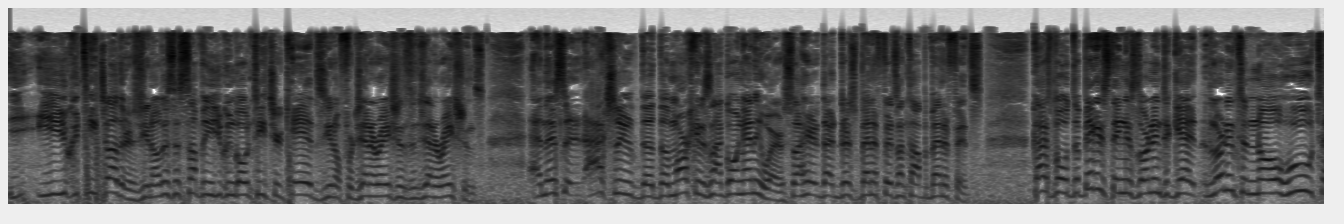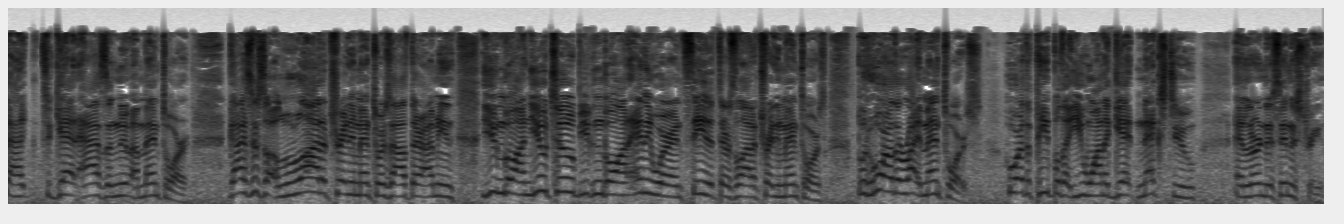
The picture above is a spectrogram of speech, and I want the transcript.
y- you could teach others. You know, this is something you can go and teach your kids. You know, for generations and generations. And this actually, the the market is not going anywhere. So I hear that there's benefits on top of benefits, guys. But the biggest thing is learning to get, learning to know who to to get as a new a mentor, guys. There's a lot of trading mentors out there. I mean, you can go on YouTube, you can go on anywhere and see that there's a lot of trading mentors. But who are the right mentors? Who are the people that you want to get next to and learn this industry?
